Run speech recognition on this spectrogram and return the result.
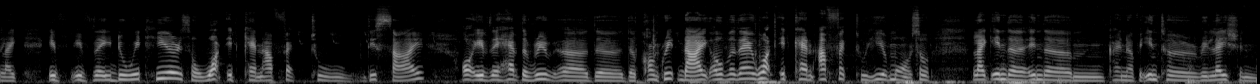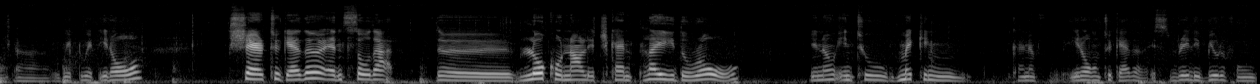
like if, if they do it here so what it can affect to this side? Or if they have the uh, the the concrete dike over there what it can affect to here more? So like in the in the um, kind of interrelation uh, with with it all share together and so that the local knowledge can play the role you know into making kind of it all together. It's really beautiful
